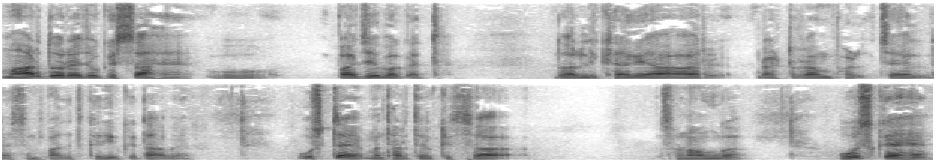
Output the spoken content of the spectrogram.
मार दौरे जो किस्सा है, वो पाजे भगत द्वारा लिखा गया और डॉक्टर रामफल चैल ने संपादित करी किताब है। उस तय मैं थारते किस्सा सुनाऊँगा। उसका है,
